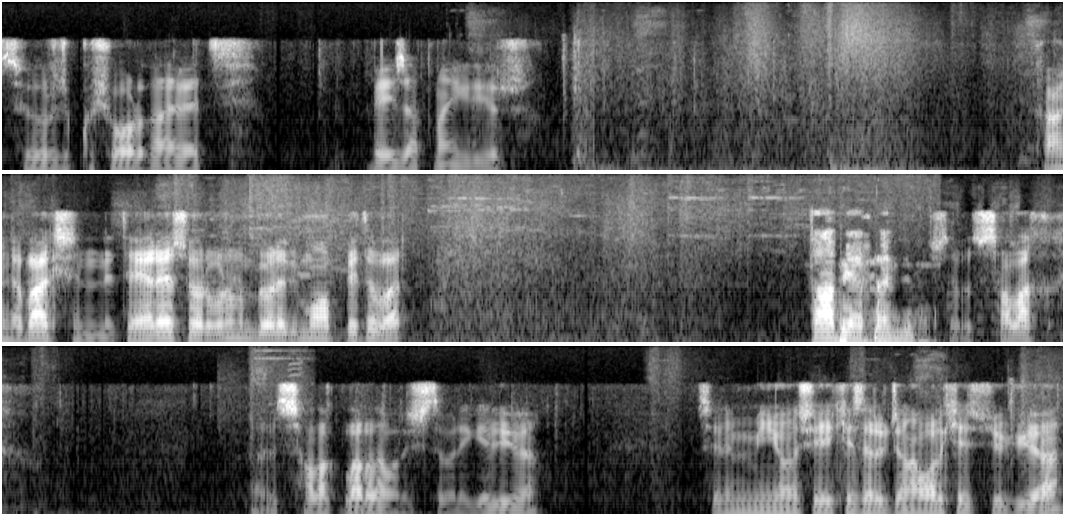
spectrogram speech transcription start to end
Sığırcık kuşu orada evet. Base atmaya gidiyor. Kanka bak şimdi TR serverının böyle bir muhabbeti var. Tabii efendim. İşte bu salak yani salaklar da var işte böyle geliyor. Senin minyon şeyi keserek canavarı kesiyor güya.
